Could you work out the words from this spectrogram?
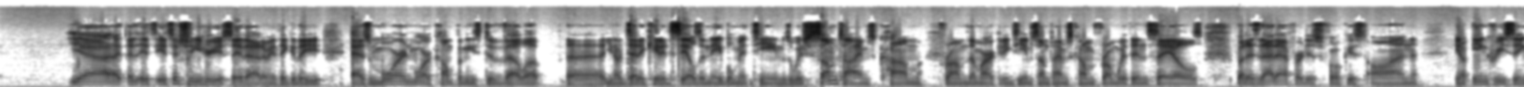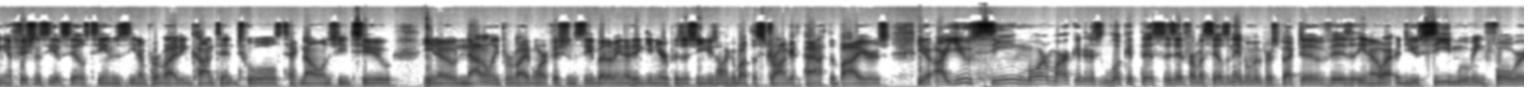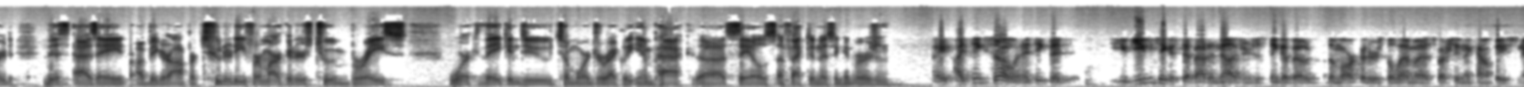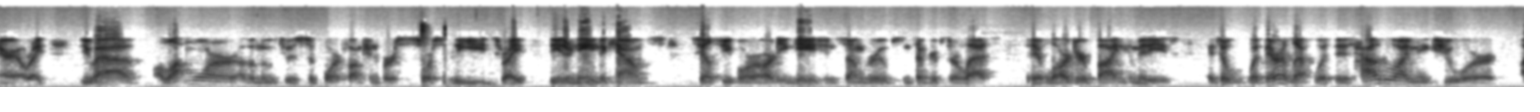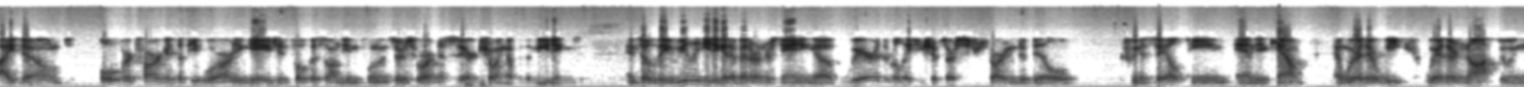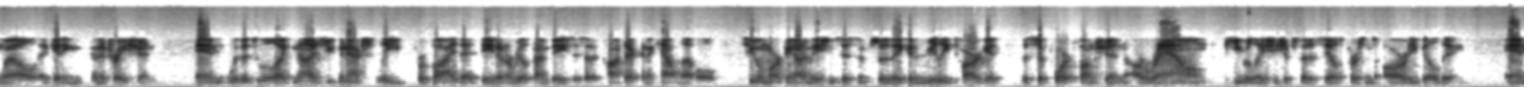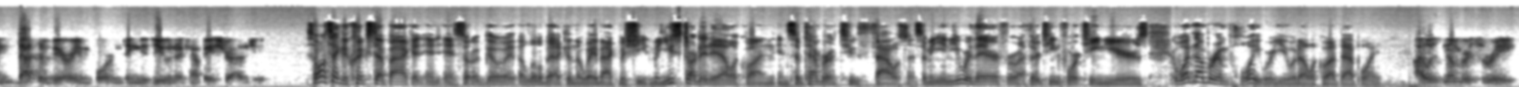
Yeah, it's it's interesting to hear you say that. I mean, think of the as more and more companies develop uh, you know dedicated sales enablement teams, which sometimes come from the marketing team, sometimes come from within sales. But as that effort is focused on you know increasing efficiency of sales teams, you know providing content tools, technology to you know not only provide more efficiency, but I mean I think in your position you talk about the strongest path to buyers. You know, are you seeing more marketers look at this? Is it from a sales enablement perspective? Is you know do you see moving forward this as a, a bigger opportunity for marketers to embrace work they can do to more directly impact uh, sales effectiveness and conversion? I, I, think so. And I think that if you even take a step out of nudge and just think about the marketer's dilemma, especially in an account based scenario, right? You have a lot more of a move to a support function versus sourcing leads, right? These are named accounts. Salespeople are already engaged in some groups, and some groups are less. They have larger buying committees. And so what they're left with is how do I make sure I don't over target the people who are already engaged and focus on the influencers who aren't necessarily showing up at the meetings. And so they really need to get a better understanding of where the relationships are starting to build between a sales team and the account and where they're weak, where they're not doing well at getting penetration. And with a tool like Nudge, you can actually provide that data on a real time basis at a contact and account level to a marketing automation system so they can really target the support function around key relationships that a salesperson's already building. And that's a very important thing to do in an account based strategy. So I'll take a quick step back and, and, and, sort of go a little back in the Wayback Machine. I mean, you started at Eloqua in, in September of 2000. I mean, and you were there for what, 13, 14 years. What number employee were you at Eloqua at that point? I was number three.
